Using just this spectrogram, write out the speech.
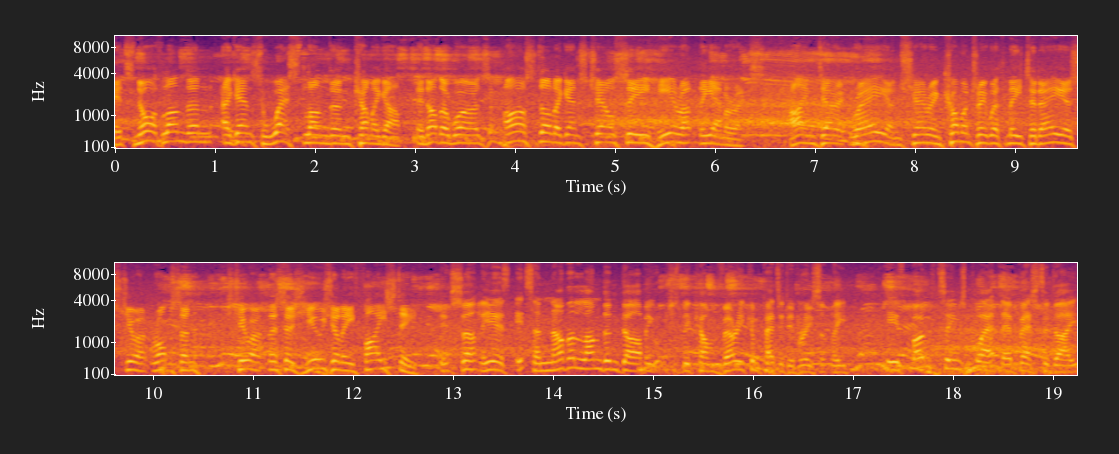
It's North London against West London coming up. In other words, Arsenal against Chelsea here at the Emirates. I'm Derek Ray and sharing commentary with me today is Stuart Robson. Stuart, this is usually feisty. It certainly is. It's another London derby which has become very competitive recently. If both teams play at their best today,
